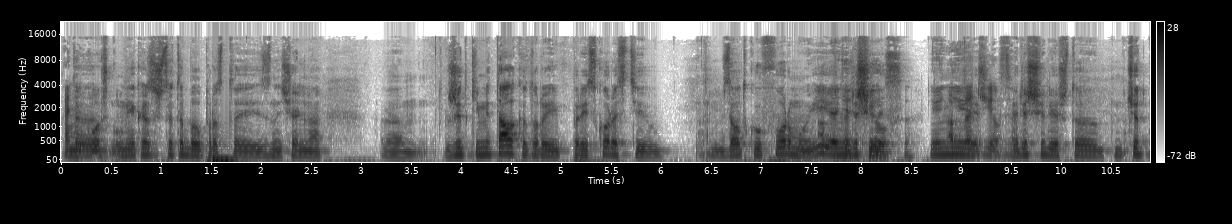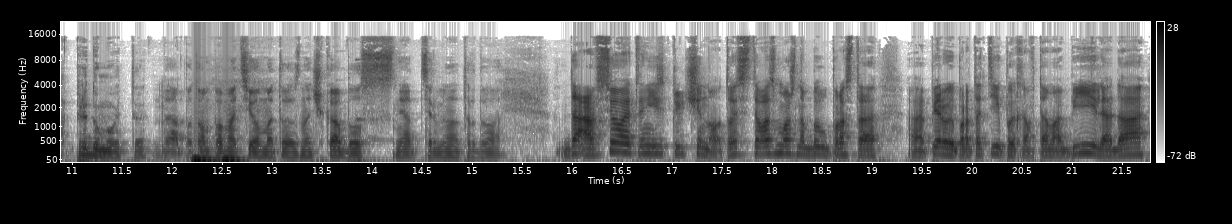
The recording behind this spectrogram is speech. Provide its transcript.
а не кошку. Мне кажется, что это был просто изначально эм, жидкий металл, который при скорости взял такую форму, и они решили, и они Обточился. решили, что что придумывать-то. Да, потом по мотивам этого значка был снят Терминатор 2. Да, все это не исключено. То есть это, возможно, был просто э, первый прототип их автомобиля, да,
